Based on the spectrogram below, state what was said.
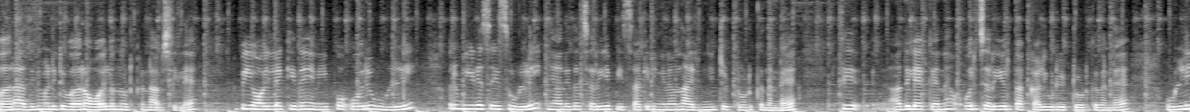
വേറെ അതിന് വേണ്ടിയിട്ട് വേറെ ഓയിലൊന്നും എടുക്കേണ്ട ആവശ്യമില്ല. അപ്പോൾ ഈ ഓയിലിലേക്ക് ഇത് ഇനിയിപ്പോൾ ഒരു ഉള്ളി ഒരു മീഡിയം സൈസ് ഉള്ളി ഞാനിത് ചെറിയ പീസാക്കിയിട്ട് ഇങ്ങനെ ഒന്ന് അരിഞ്ഞിട്ട് ഇട്ട് കൊടുക്കുന്നുണ്ട്. അതിലേക്ക് തന്നെ ഒരു ചെറിയൊരു തക്കാളി കൂടി ഇട്ട് കൊടുക്കുന്നുണ്ട്. ഉള്ളി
